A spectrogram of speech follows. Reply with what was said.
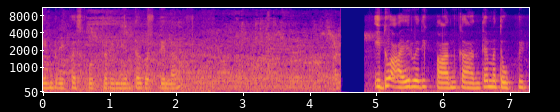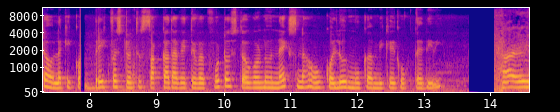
ಏನು ಬ್ರೇಕ್ಫಾಸ್ಟ್ ಕೊಡ್ತಾರೆ ಇಲ್ಲಿ ಅಂತ ಗೊತ್ತಿಲ್ಲ. ಇದು ಆಯುರ್ವೇದಿಕ್ ಪಾನಕ ಅಂತೆ, ಮತ್ತು ಉಪ್ಪಿಟ್ಟು ಅವಲಕ್ಕಿ ಬ್ರೇಕ್ಫಾಸ್ಟ್ ಅಂತೂ ಸಕ್ಕತ್ತಾಗೈತೆ. ಇವಾಗ ಫೋಟೋಸ್ ತೊಗೊಂಡು ನೆಕ್ಸ್ಟ್ ನಾವು ಕೊಲ್ಲೂರು ಮೂಕಾಂಬಿಕೆಗೆ ಹೋಗ್ತಾ ಇದ್ದೀವಿ ಹಾಯ್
